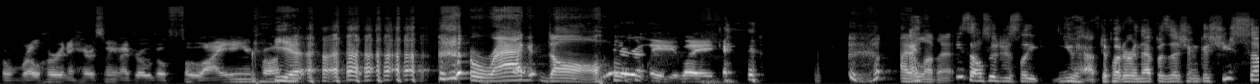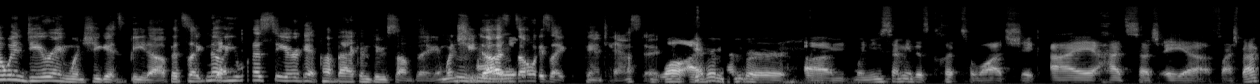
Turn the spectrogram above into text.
throw her in a hair swing, and that girl would go flying across. Yeah, rag doll. Literally, like I, I love it. He's also just like you have to put her in that position because she's so endearing when she gets beat up. It's like no, yeah. you want to see her get pumped back and do something, and when she mm-hmm. does, it's always like fantastic. Well, I remember um, when you sent me this clip to watch, Jake. I had such a uh, flashback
